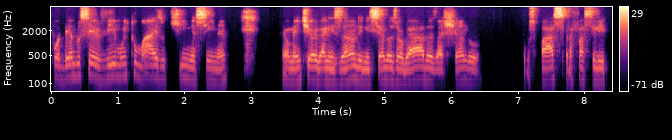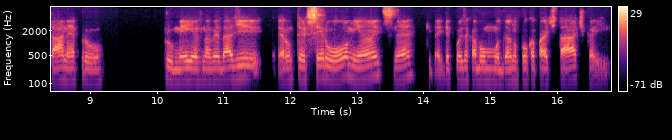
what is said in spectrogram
podendo servir muito mais o time, assim, né? Realmente organizando, iniciando as jogadas, achando os passes para facilitar, né, pro, pro meia. Na verdade, era um terceiro homem antes, né? Que daí depois acabou mudando um pouco a parte tática e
